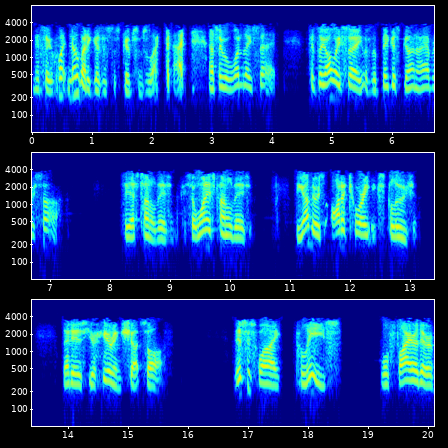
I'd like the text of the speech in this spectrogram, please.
And they'd say, what? Nobody gives us descriptions like that. And I'd say, well, what do they say? Because they always say it was the biggest gun I ever saw. See, that's tunnel vision. Okay, so one is tunnel vision. The other is auditory exclusion. That is, your hearing shuts off. This is why police will fire their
